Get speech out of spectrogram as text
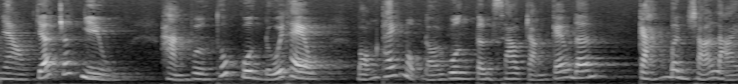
nhau chết rất nhiều. Hạng vương thúc quân đuổi theo, Bỗng thấy một đội quân từ sau trận kéo đến, Cản binh sở lại.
